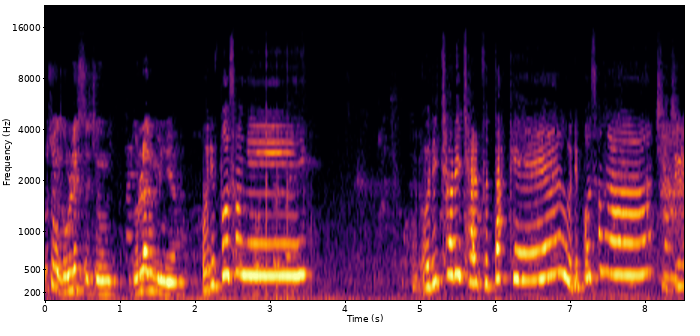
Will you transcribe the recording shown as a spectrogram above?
호성 놀랬어 지금 놀란 눈이야. 우리 뽀송이, 우리 철이 잘 부탁해, 우리 뽀송아. 치즈.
